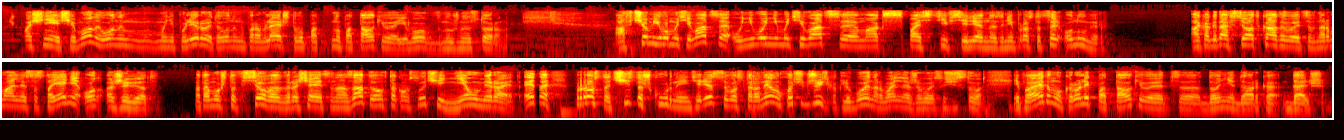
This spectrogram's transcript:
кролик мощнее, чем он, и он им манипулирует, и он им управляет, чтобы под- ну, подталкивая его в нужную сторону. А в чем его мотивация? У него не мотивация, Макс, спасти вселенную, это не просто цель, он умер. А когда все откатывается в нормальное состояние, он оживет. Потому что все возвращается назад, и он в таком случае не умирает. Это просто чисто шкурный интерес с его стороны, он хочет жить, как любое нормальное живое существо. И поэтому кролик подталкивает э, Донни Дарка дальше.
